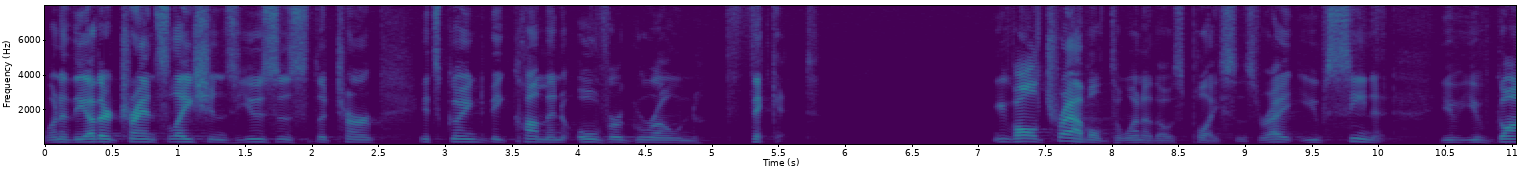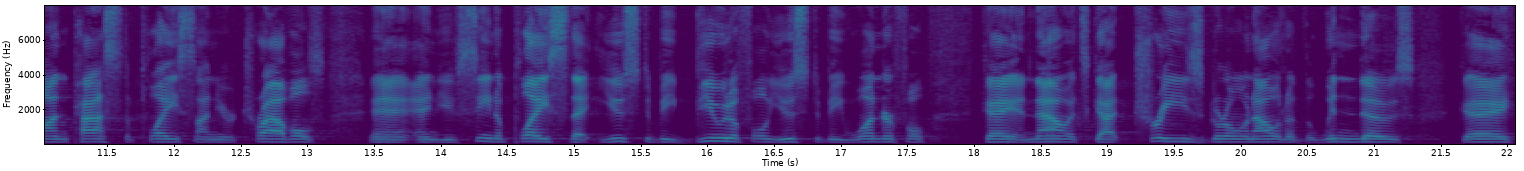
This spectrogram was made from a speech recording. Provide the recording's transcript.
One of the other translations uses the term, it's going to become an overgrown thicket. You've all traveled to one of those places, right? You've seen it. You, you've gone past a place on your travels and, and you've seen a place that used to be beautiful, used to be wonderful, okay, and now it's got trees growing out of the windows, okay?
